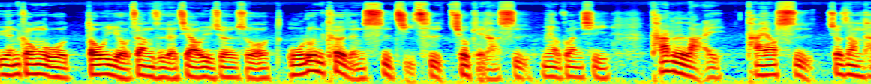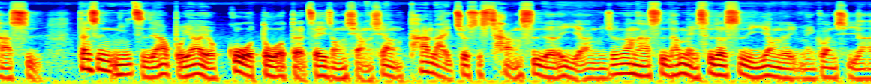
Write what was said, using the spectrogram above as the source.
员工我都有这样子的教育，就是说，无论客人试几次，就给他试，没有关系。他来，他要试，就让他试。但是你只要不要有过多的这种想象，他来就是尝试而已啊，你就让他试，他每次都试一样的也没关系啊，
